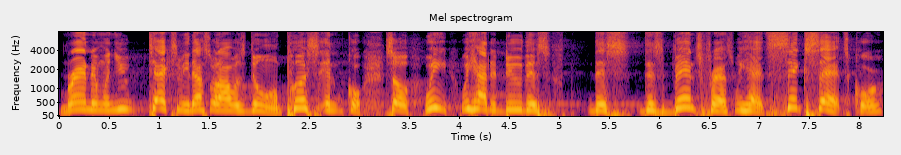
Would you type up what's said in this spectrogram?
Brandon, when you text me, that's what I was doing. Push and core. So we we had to do this this this bench press. We had six sets, Cor-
